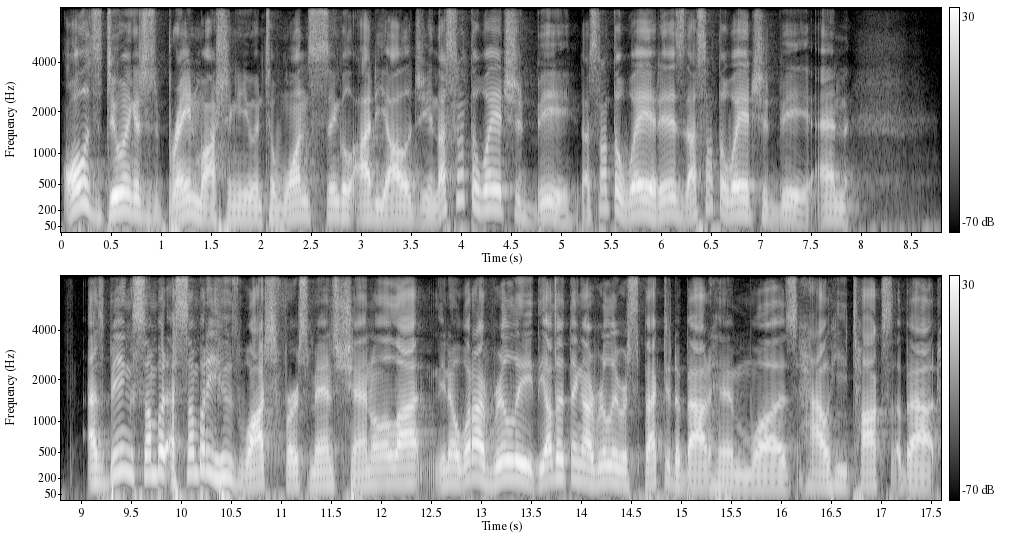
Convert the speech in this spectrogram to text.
all it's doing is just brainwashing you into one single ideology. And that's not the way it should be. That's not the way it is. That's not the way it should be. And as being somebody as somebody who's watched First Man's channel a lot, you know, what I really the other thing I really respected about him was how he talks about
